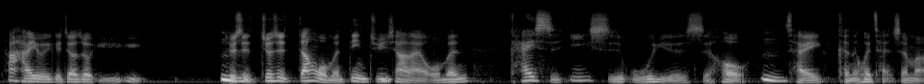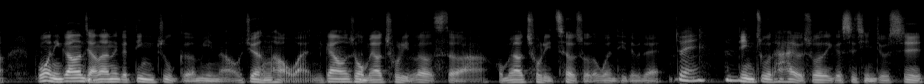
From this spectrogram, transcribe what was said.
它还有一个叫做余裕。就是就是，当我们定居下来，嗯、我们开始衣食无语的时候，嗯，才可能会产生嘛。不过你刚刚讲到那个定住革命呢、啊，我觉得很好玩。你刚刚说我们要处理垃圾啊，我们要处理厕所的问题，对不对？对。嗯、定住，他还有说的一个事情，就是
